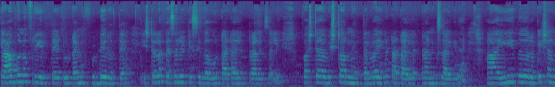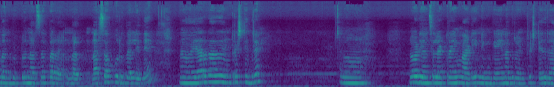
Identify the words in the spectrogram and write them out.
ಕ್ಯಾಬೂ ಫ್ರೀ ಇರುತ್ತೆ, ಟು ಟೈಮ್ ಫುಡ್ ಇರುತ್ತೆ. ಇಷ್ಟೆಲ್ಲ ಫೆಸಿಲಿಟೀಸ್ ಇದಾವೆ ಟಾಟಾ ಎಲೆಕ್ಟ್ರಾನಿಕ್ಸಲ್ಲಿ ಫಸ್ಟ್ ವಿಸ್ಟಾರ್ನ್ ಇತ್ತಲ್ವ ಈಗ ಟಾಟಾ ಎಲೆಕ್ಟ್ರಾನಿಕ್ಸ್ ಆಗಿದೆ. ಇದು ಲೊಕೇಶನ್ ಬಂದುಬಿಟ್ಟು ನರ್ಸಾಪುರ, ನರ್, ನರ್ಸಾಪುರದಲ್ಲಿದೆ. ಯಾರಿಗಾದ್ರೂ ಇಂಟ್ರೆಸ್ಟ್ ಇದ್ದರೆ ನೋಡಿ, ಒಂದ್ಸಲ ಟ್ರೈ ಮಾಡಿ. ನಿಮಗೆ ಏನಾದರೂ ಇಂಟ್ರೆಸ್ಟ್ ಇದ್ದರೆ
